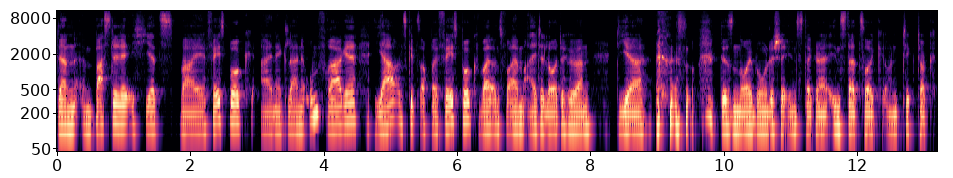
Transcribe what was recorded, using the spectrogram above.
dann bastele ich jetzt bei Facebook eine kleine Umfrage. Ja, uns gibt's auch bei Facebook, weil uns vor allem alte Leute hören, die ja so das neumodische Instagram, Insta-Zeug und TikTok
